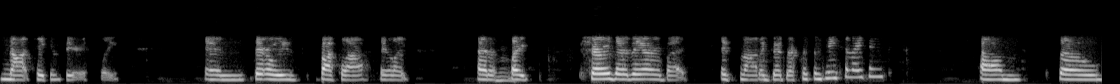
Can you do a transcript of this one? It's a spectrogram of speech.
not taken seriously. And they're always bakla. They're like, I don't, Mhm. like, sure they're there, but it's not a good representation, I think. Um, so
